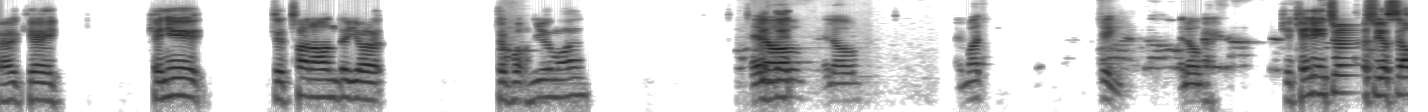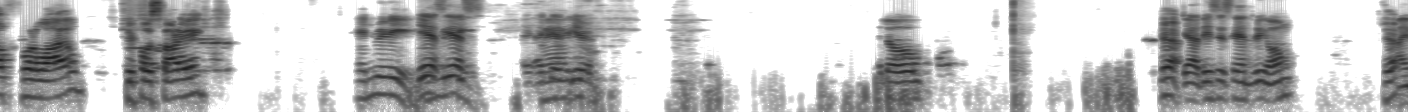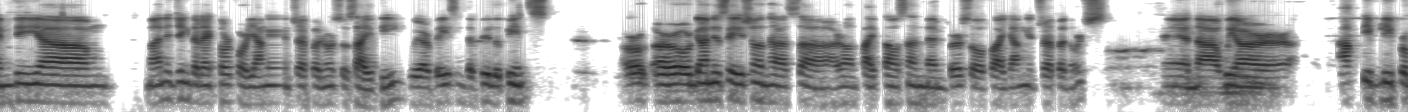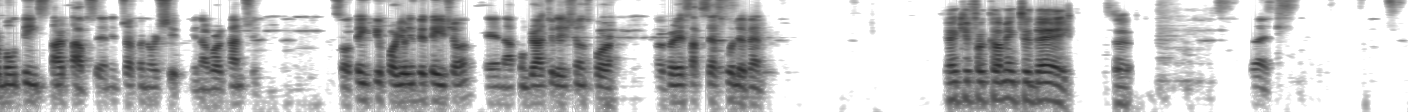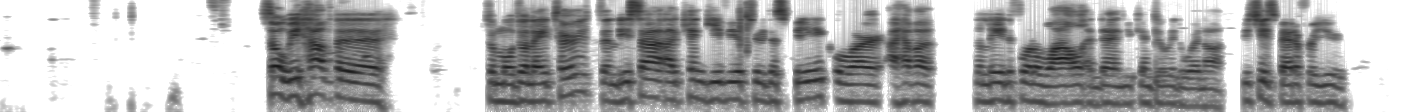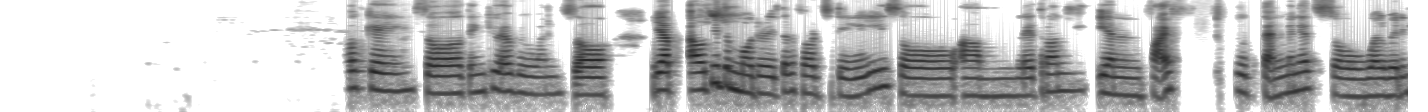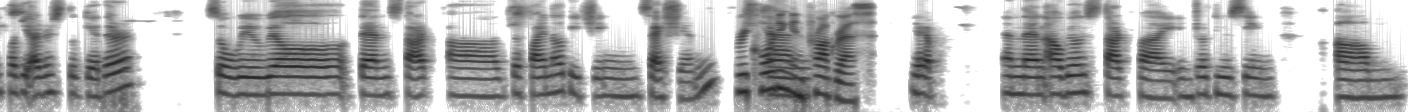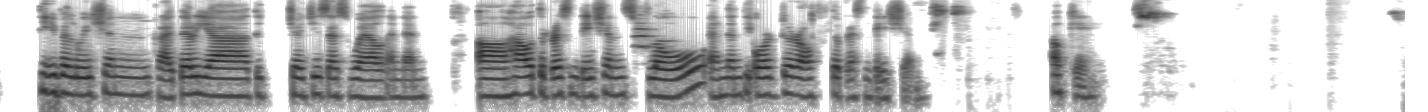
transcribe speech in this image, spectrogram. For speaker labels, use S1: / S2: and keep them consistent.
S1: Okay. Can you to turn on the your the volume on?
S2: Hello, then, hello. I'm watching. Hello.
S1: Okay, can you introduce yourself for a while before starting?
S3: Henry.
S2: Yes,
S3: Henry.
S2: yes. I, I can hear. Hello.
S1: Yeah.
S2: Yeah, this is Henry Ong.
S1: Yeah.
S2: I'm the um, managing director for Young Entrepreneur Society. We are based in the Philippines. Our, our organization has uh, around 5,000 members of uh, young entrepreneurs. And uh, we are actively promoting startups and entrepreneurship in our country. So thank you for your invitation and uh, congratulations for a very successful event.
S1: Thank you for coming today. So,
S2: right.
S1: So we have the the moderator, the Lisa, I can give you to the speak or I have a the lead for a while and then you can do it or not, which is better for you.
S4: Okay, so thank you everyone. So yep, I'll be the moderator for today. So um, later on in five to 10 minutes, so while waiting for the others to gather, so we will then start uh, the final teaching session.
S5: Recording and, in progress.
S4: Yep. And then I will start by introducing um, the evaluation criteria, the judges as well, and then uh, how the presentations flow, and then the order of the presentation. Okay.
